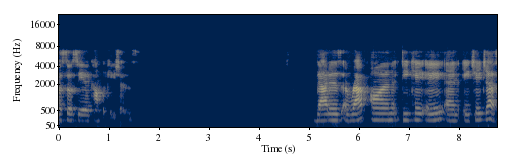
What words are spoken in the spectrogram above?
associated complications. That is a wrap on DKA and HHS.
